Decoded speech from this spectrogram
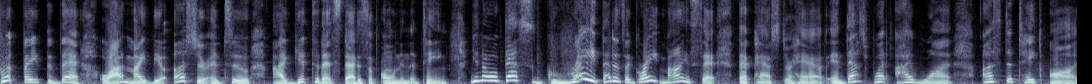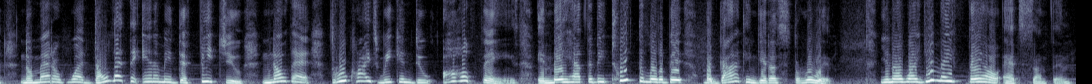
what faith is that? Or I might be a usher until I get to that status of owning the team. You know, that's great. That is a great mindset that pastor have. And that's what I want us to take on no matter what. Don't let the enemy defeat you. Know that through Christ we can do all things. It may have to be tweaked a little bit, but God can get us through it. You know what? You may fail at something,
